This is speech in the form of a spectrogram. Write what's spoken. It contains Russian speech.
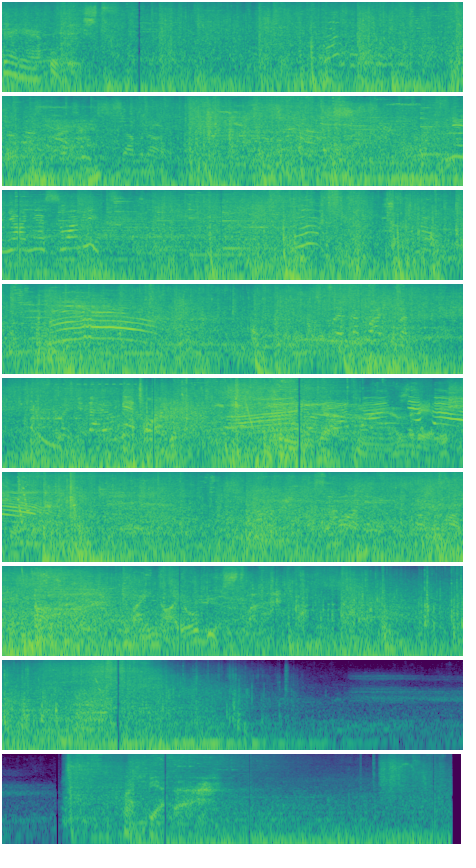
Серия убийств. Сразись со мной. Меня не сломить! убийство. Победа.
